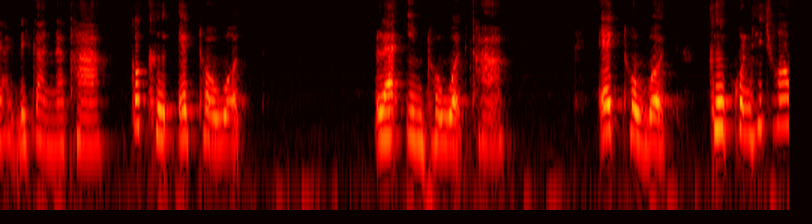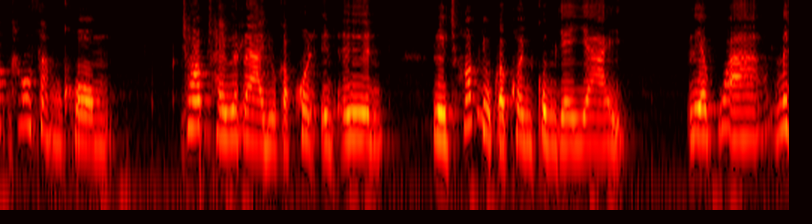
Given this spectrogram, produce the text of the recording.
หญ่ ๆ ด้วยกันนะคะ ก็คือ extrovert และ introvert ค่ะ extrovert คือคนที่ชอบเข้าสังคม ชอบใช้เวลาอยู่กับคนอื่นๆ หรือชอบอยู่กับคนกลุ่มใหญ่ๆ เรียกว่าไม่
